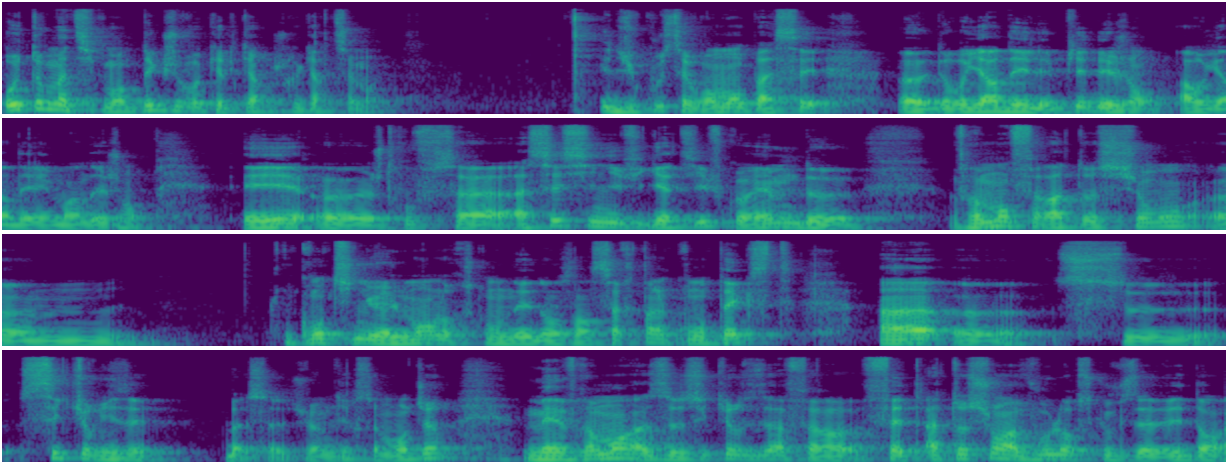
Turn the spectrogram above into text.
automatiquement, dès que je vois quelqu'un, je regarde ses mains. Et du coup, c'est vraiment passé euh, de regarder les pieds des gens à regarder les mains des gens. Et euh, je trouve ça assez significatif quand même de vraiment faire attention euh, continuellement lorsqu'on est dans un certain contexte à se sécuriser. Bah tu vas me dire, c'est mon job, mais vraiment à se sécuriser, à faire, faites attention à vous lorsque vous avez dans,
